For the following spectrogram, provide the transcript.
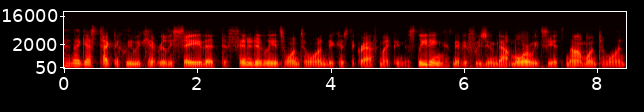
And I guess technically we can't really say that definitively it's one-to-one -one because the graph might be misleading. Maybe if we zoomed out more, we'd see it's not one-to-one. -one.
